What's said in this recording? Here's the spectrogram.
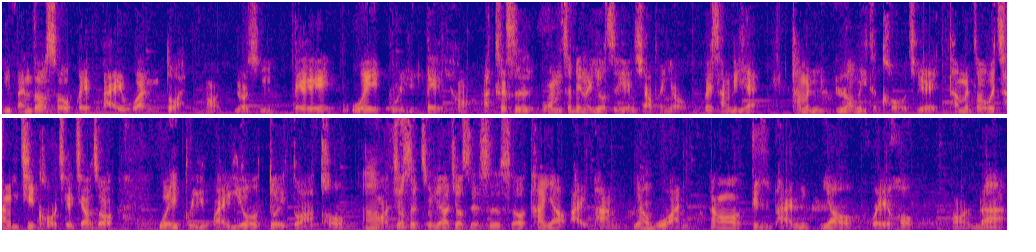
一般都说会白弯短哦，尤其白微肥背哈啊。可是我们这边的幼稚园小朋友非常厉害，他们弄一个口诀，他们都会唱一句口诀，叫做。微肥歪优对大空哦，就是主要就是是说它要矮胖要弯，嗯、然后底盘要回厚哦。那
